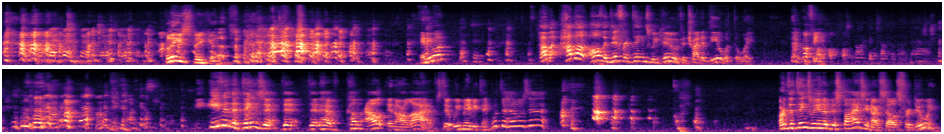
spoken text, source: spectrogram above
Please speak up. Anyone? How about how about all the different things we do to try to deal with the weight that we feel? I could talk about that. E- Even the things that, that that have come out in our lives that we maybe think, what the hell is that? Are the things we end up despising ourselves for doing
